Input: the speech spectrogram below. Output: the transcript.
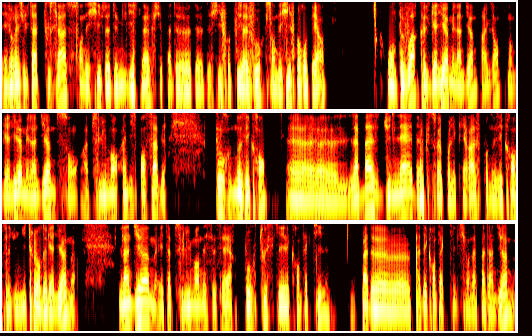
Et le résultat de tout ça, ce sont des chiffres de 2019, je n'ai pas de, chiffres plus à jour, qui sont des chiffres européens, où on peut voir que le gallium et l'indium, par exemple, donc gallium et l'indium sont absolument indispensables pour nos écrans, euh, la base d'une LED, que ce soit pour l'éclairage, pour nos écrans, c'est du nitrure de gallium. L'indium est absolument nécessaire pour tout ce qui est écran tactile. Pas d'écran tactile si on n'a pas d'indium.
